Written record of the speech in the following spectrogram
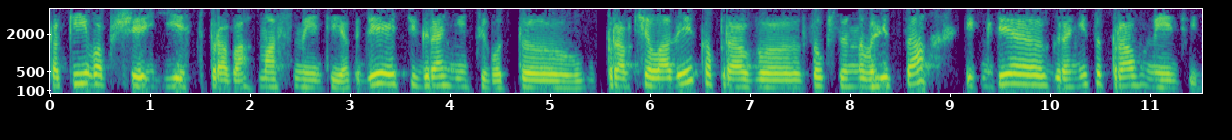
какие вообще есть права масс-медиа, где эти границы вот, э, прав человека, прав э, собственного лица и где граница прав медиа.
